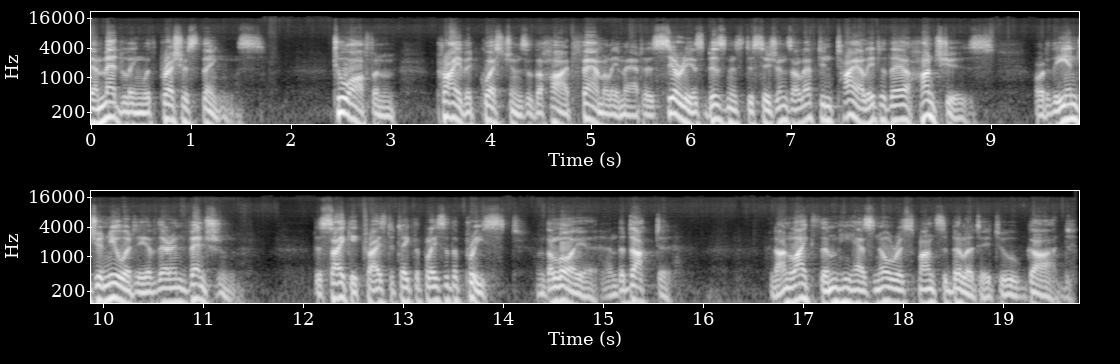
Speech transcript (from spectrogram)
They're meddling with precious things. Too often, private questions of the heart, family matters, serious business decisions are left entirely to their hunches or to the ingenuity of their invention. The psychic tries to take the place of the priest and the lawyer and the doctor. And unlike them, he has no responsibility to God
